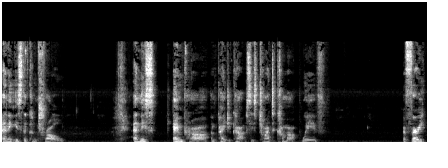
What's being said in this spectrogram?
and it is the control. And this Emperor and Page of Cups is trying to come up with a very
